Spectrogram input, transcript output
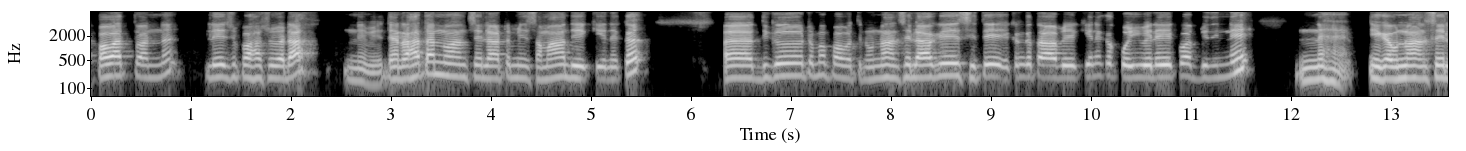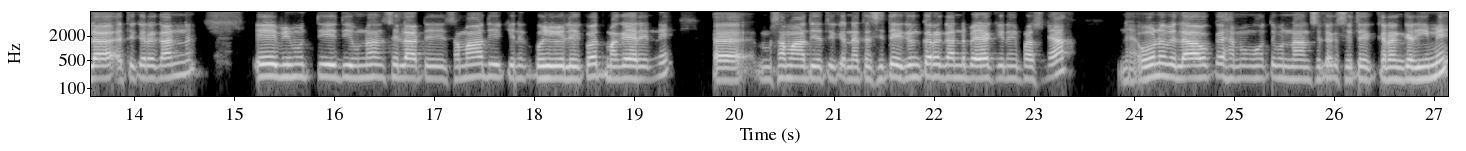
පවත්වන්න ලේසි පහසු වැඩා නෙවේ දැන් රහතන් වහන්සේලාට මේ සමාධය කියන එක දිගටම පවතින උන්වහන්සේලාගේ සිතේ එකඟතාවය කියන එක කොයි වෙලේකවත් බිදින්නේ නැහැ. ඒක උන්වහන්සේලා ඇති කරගන්න ඒ විමුත්තයේදී උන්වහන්සේලාට සමාධය කෙනෙ කොහිවෙලෙකොත් මගෑරෙන්නේ සමාධියතික නැත සිත එකන් කරගන්න බෑ කියන ප්‍රශ්නයක් නෑ ඕන වෙලාවක හැම මොහොත උන්වහන්සේලක සිත කරන් ගැරීමේ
